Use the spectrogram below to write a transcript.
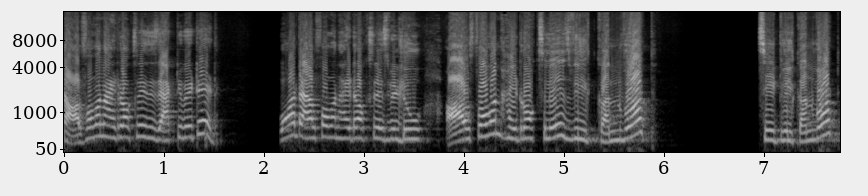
alpha 1 hydroxylase is activated what alpha 1 hydroxylase will do? Alpha 1 hydroxylase will convert see it will convert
